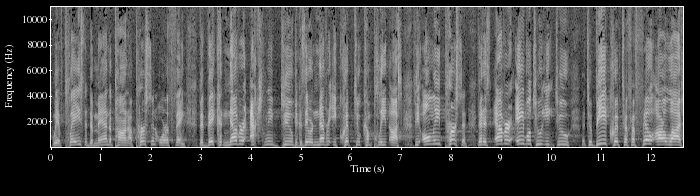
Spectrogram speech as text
we have placed a demand upon a person or a thing that they could never actually do because they were never equipped to complete us. The only person that is ever able to, to, to be equipped to fulfill our lives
